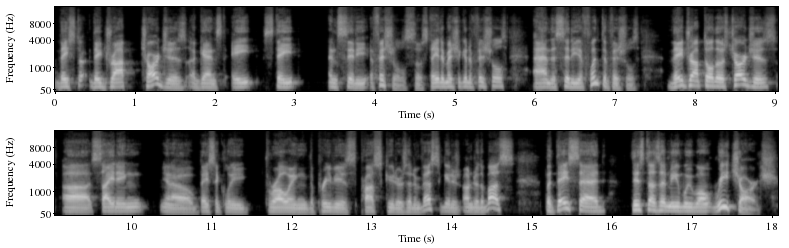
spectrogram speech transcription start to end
they st- they dropped charges against eight state and city officials, so state of Michigan officials and the city of Flint officials. They dropped all those charges, uh, citing you know basically throwing the previous prosecutors and investigators under the bus. But they said this doesn't mean we won't recharge.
